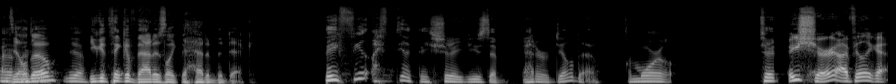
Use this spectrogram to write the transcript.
Uh, okay, dildo, Yeah. you could think of that as like the head of the dick. They feel. I feel like they should have used a better dildo, a more. To, Are you sure? I feel like I.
